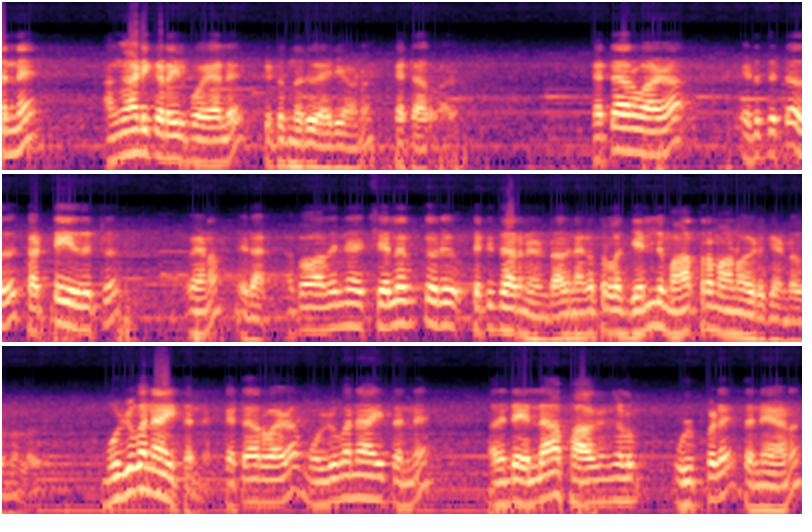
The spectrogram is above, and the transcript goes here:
തന്നെ അങ്ങാടിക്കടയിൽ പോയാൽ കിട്ടുന്നൊരു കാര്യമാണ് കറ്റാർ വാഴ. കറ്റാർ വാഴ എടുത്തിട്ട് അത് കട്ട് ചെയ്തിട്ട് വേണം ഇടാൻ. അപ്പോൾ അതിന് ചിലർക്കൊരു തെറ്റിദ്ധാരണയുണ്ട്. അതിനകത്തുള്ള ജെല്ല് മാത്രമാണോ എടുക്കേണ്ടതെന്നുള്ളത്. മുഴുവനായി തന്നെ കറ്റാർ വാഴ മുഴുവനായി തന്നെ അതിന്റെ എല്ലാ ഭാഗങ്ങളും ഉൾപ്പെടെ തന്നെയാണ്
